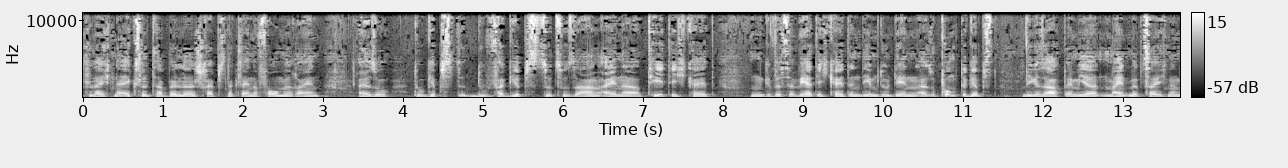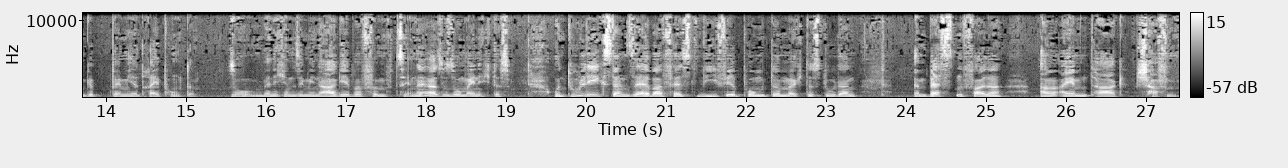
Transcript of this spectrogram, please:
vielleicht eine Excel-Tabelle, schreibst eine kleine Formel rein. Also du gibst, du vergibst sozusagen einer Tätigkeit eine gewisse Wertigkeit, indem du denen also Punkte gibst. Wie gesagt, bei mir ein Mindmap zeichnen gibt bei mir drei Punkte. So, wenn ich ein Seminar gebe, 15, ne? Also so meine ich das. Und du legst dann selber fest, wie viele Punkte möchtest du dann im besten Falle an einem Tag schaffen.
